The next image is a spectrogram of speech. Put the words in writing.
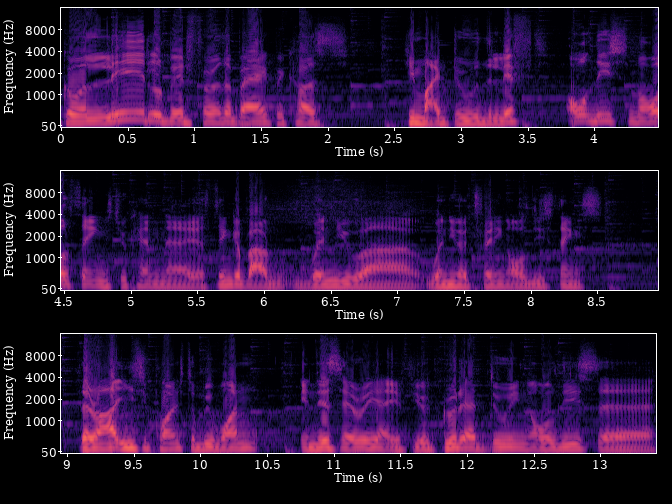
go a little bit further back because he might do the lift. All these small things you can uh, think about when you are when you are training all these things. There are easy points to be won in this area if you're good at doing all these uh,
